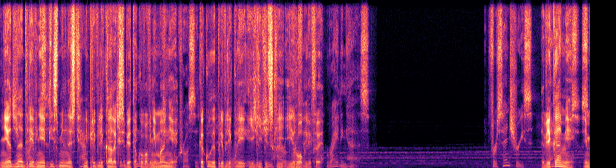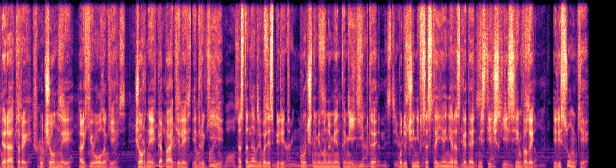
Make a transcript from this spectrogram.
Ни одна древняя письменность не привлекала к себе такого внимания, какое привлекли египетские иероглифы. Веками императоры, ученые, археологи, черные копатели и другие останавливались перед прочными монументами Египта, будучи не в состоянии разгадать мистические символы и рисунки,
